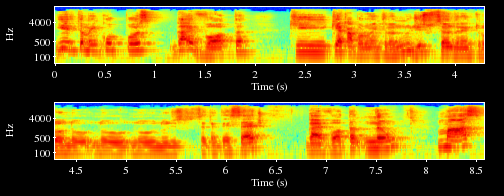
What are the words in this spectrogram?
e ele também compôs Gaivota que, que acabou não entrando no disco Sandra entrou no, no, no, no disco 77 Gaivota não mas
